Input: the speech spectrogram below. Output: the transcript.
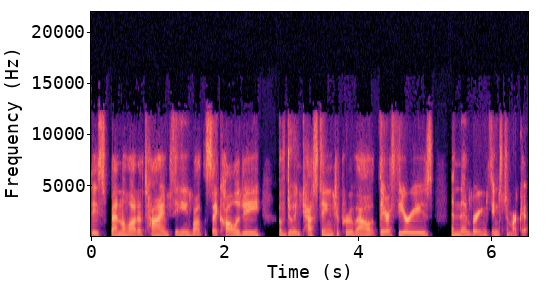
they spent a lot of time thinking about the psychology of doing testing to prove out their theories and then bringing things to market.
